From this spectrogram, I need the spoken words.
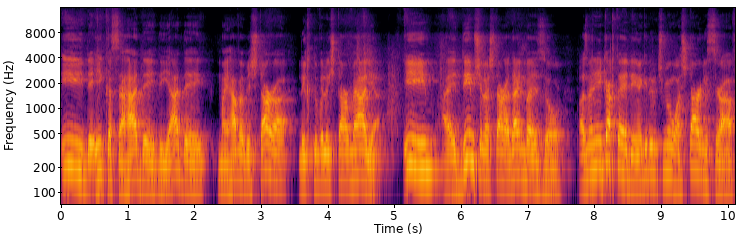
אי דאיכא סהדי דיאדי, מי הווה בשטרה, לכתובי לשטר מעליה. אם העדים של השטר עדיין באזור, אז אני אקח את העדים, יגידו לי, תשמעו, השטר נשרף,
